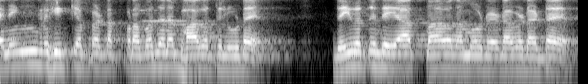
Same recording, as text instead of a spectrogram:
അനുഗ്രഹിക്കപ്പെട്ട പ്രവചന ഭാഗത്തിലൂടെ ദൈവത്തിന്റെ ആത്മാവ് നമ്മോട് ഇടപെടട്ടെ.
